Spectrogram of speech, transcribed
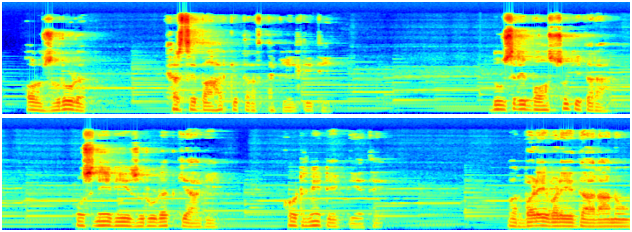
اور ضرورت گھر سے باہر کی طرف دھکیلتی تھی۔ دوسرے بہت کی طرح اس نے بھی ضرورت کے آگے گھٹنے ٹیک دیے تھے۔ اور بڑے بڑے دالانوں،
